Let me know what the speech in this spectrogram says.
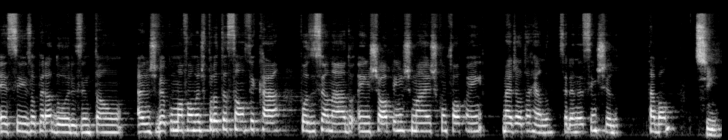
esses operadores. Então, a gente vê como uma forma de proteção ficar posicionado em shoppings, mas com foco em média alta renda. Seria nesse sentido. Tá bom? Sim.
